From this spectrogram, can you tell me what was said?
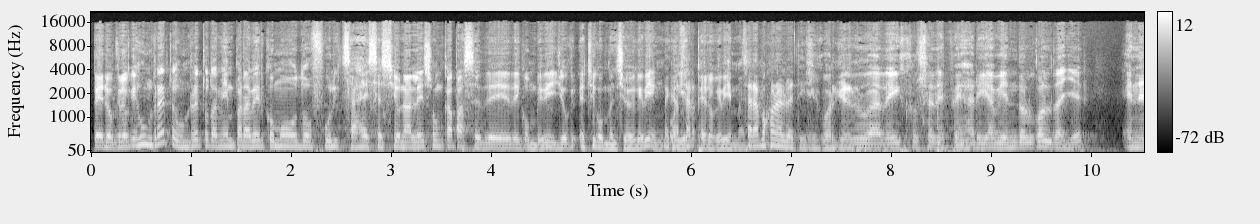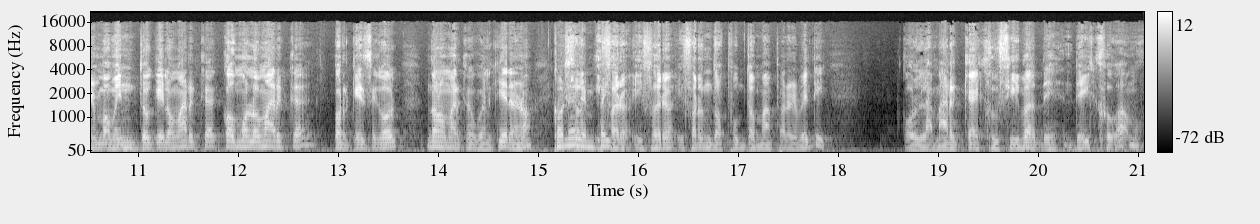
Pero creo que es un reto, es un reto también para ver cómo dos futbolistas excepcionales son capaces de, convivir. Yo estoy convencido de que bien, espero que bien. Cerramos con el Betis. Y cualquier duda de Isco se despejaría viendo el gol de ayer en el momento que lo marca, cómo lo marca, porque ese gol no lo marca cualquiera, ¿no? Con el y fueron, y fueron, y fueron dos puntos más para el Betis con la marca exclusiva de, de, Isco, vamos.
